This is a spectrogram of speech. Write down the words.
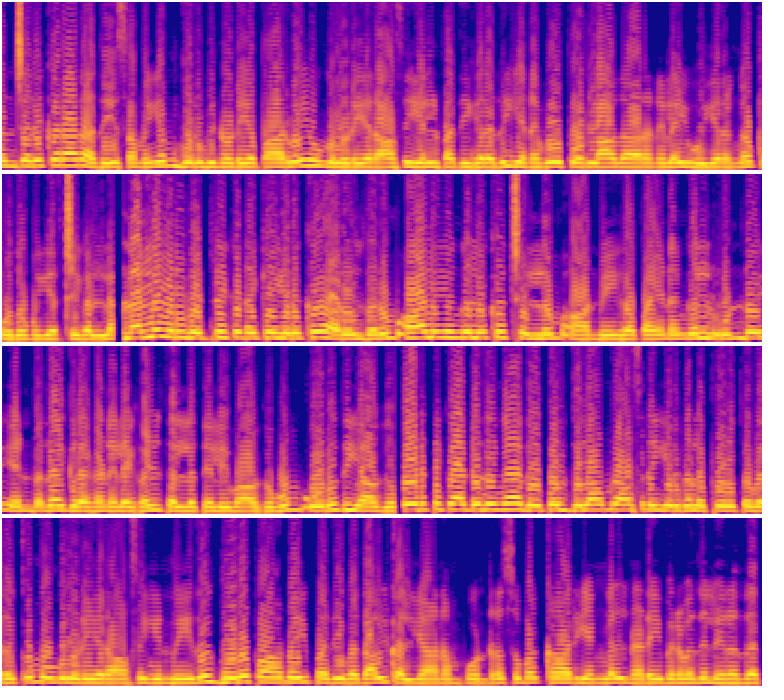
சஞ்சரிக்கிறார். அதே சமயம் குருவினுடைய பார்வை உங்களுடைய ராசியில் பதிகிறது. எனவே பொருளாதார பொருளாதார நிலை உயருங்க புது முயற்சிகள்ல நல்ல ஒரு வெற்றி கிடைக்க இருக்கு. அருள் தரும் ஆலயங்களுக்கு செல்லும் ஆன்மீக பயணங்கள் உண்டு என்பதை கிரக நிலைகள் தெல்ல தெளிவாகவும் உறுதியாகவும் எடுத்துக்காட்டுதுங்க. அதே போல் துலாம் ராசினியர்களை பொறுத்தவரைக்கும் உங்களுடைய ராசியின் மீது குரு பார்வை பதிவதால் கல்யாணம் போன்ற சுப காரியங்கள் நடைபெறுவதில் இருந்த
